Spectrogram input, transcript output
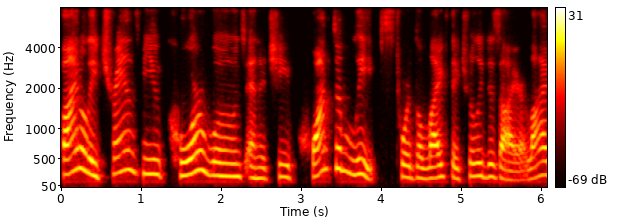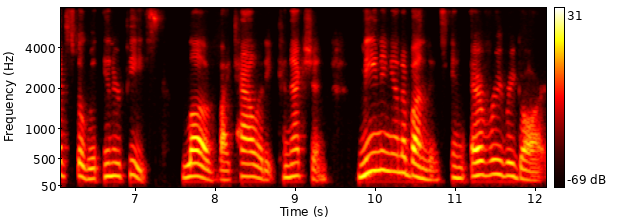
finally transmute core wounds and achieve quantum leaps toward the life they truly desire lives filled with inner peace, love, vitality, connection, meaning, and abundance in every regard.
